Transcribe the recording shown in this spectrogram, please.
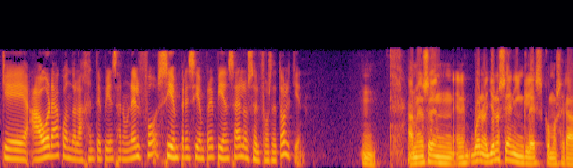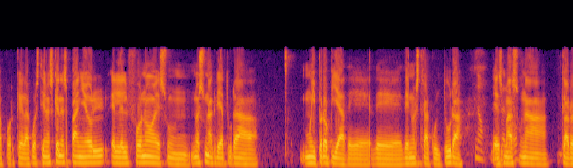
que ahora cuando la gente piensa en un elfo, siempre, siempre piensa en los elfos de Tolkien. Mm. Al menos en, Bueno, yo no sé en inglés cómo será, porque la cuestión es que en español el elfo no es, un, no es una criatura muy propia de, de, nuestra cultura. es más una. Claro,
